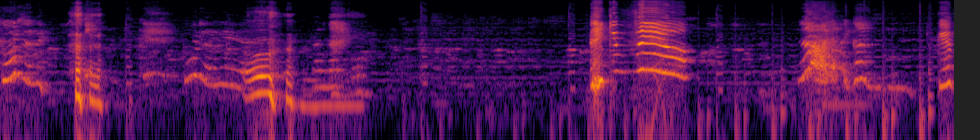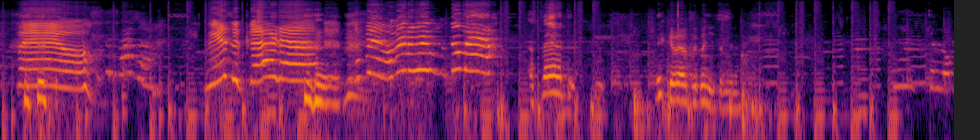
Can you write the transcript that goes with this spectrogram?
¿Cómo se ríe? ¿Cómo se ríe? Su cara! ¡A ver, no me! Espérate. Tienes que verte, coñito, mira. Qué loco.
